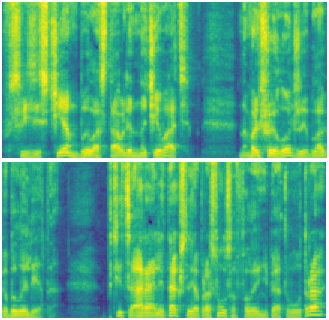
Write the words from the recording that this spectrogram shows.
в связи с чем был оставлен ночевать. На большой лоджии, благо было лето. Птицы орали так, что я проснулся в половине пятого утра,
